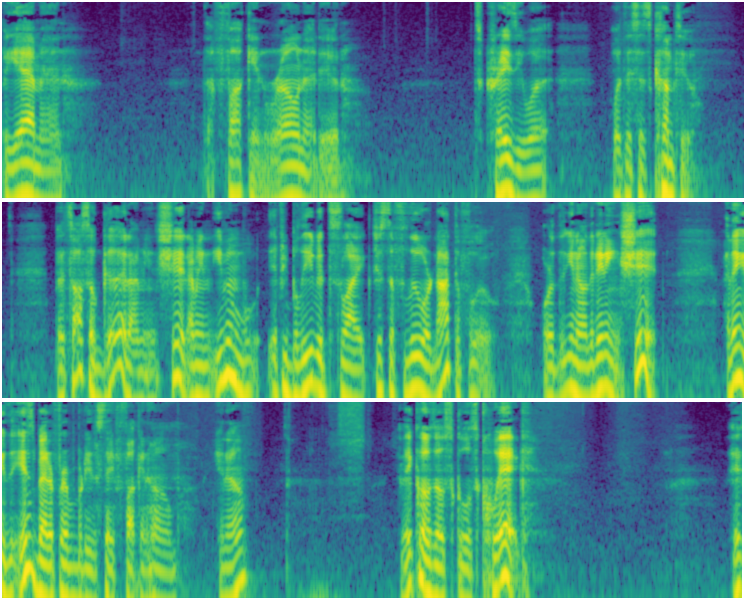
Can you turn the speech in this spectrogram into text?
But yeah, man. The fucking Rona, dude. It's crazy what what this has come to. But it's also good. I mean, shit. I mean, even if you believe it's like just the flu or not the flu, or the, you know that it ain't shit, I think it is better for everybody to stay fucking home. You know, they close those schools quick. They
